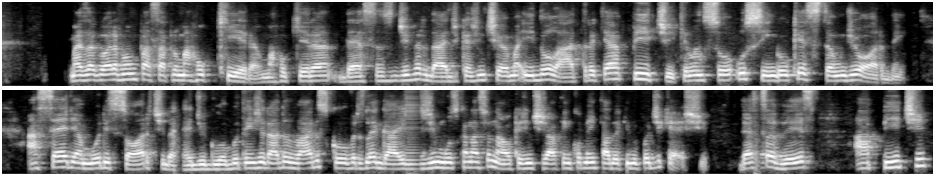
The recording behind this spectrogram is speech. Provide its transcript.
Mas agora vamos passar para uma roqueira, uma roqueira dessas de verdade que a gente ama e idolatra, que é a Pitty, que lançou o single Questão de Ordem. A série Amor e Sorte da Rede Globo tem gerado vários covers legais de música nacional que a gente já tem comentado aqui no podcast. Dessa vez, a Pitty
